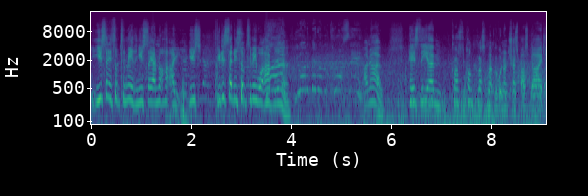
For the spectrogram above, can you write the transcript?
You said it's up to me, then you say I'm not. I, you you just said it's up to me what happened, No, dinner. you want a bit of a crossing? I know. Here's the um, cross Conquer Crossing map with one on trespass guide,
